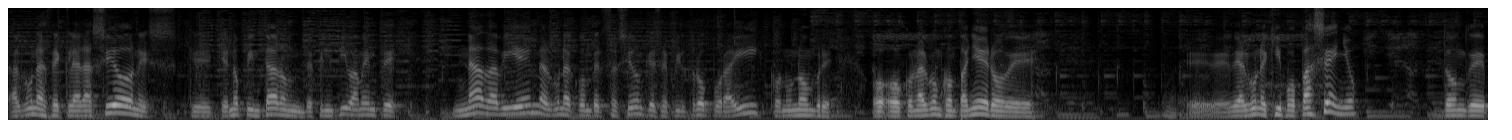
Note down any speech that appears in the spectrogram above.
algunas declaraciones que, no pintaron definitivamente nada bien, alguna conversación que se filtró por ahí con un hombre o, o con algún compañero de, eh, de algún equipo paseño, donde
